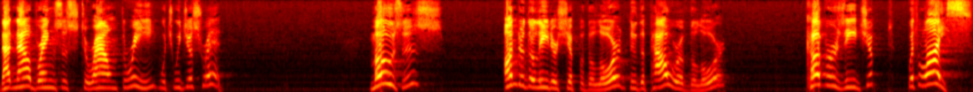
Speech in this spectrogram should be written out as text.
That now brings us to round three, which we just read. Moses, under the leadership of the Lord, through the power of the Lord, covers Egypt with lice.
